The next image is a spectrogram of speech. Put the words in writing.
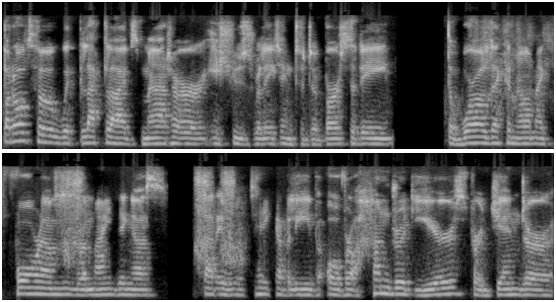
but also with Black Lives Matter, issues relating to diversity, the World Economic Forum reminding us that it will take, I believe, over 100 years for gender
